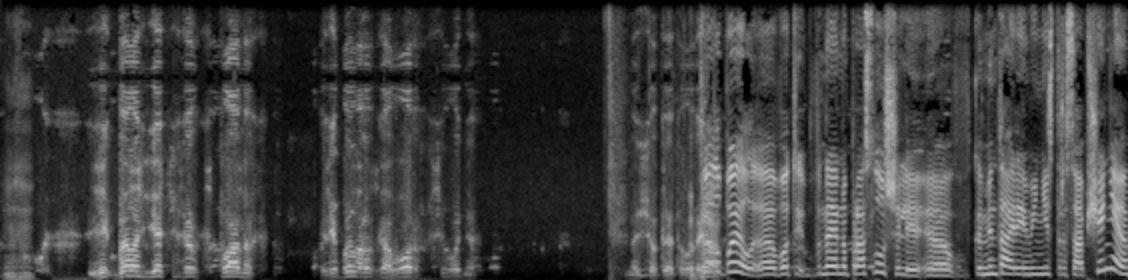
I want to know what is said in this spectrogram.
Мгм. Е- Было есть в планах или был разговор сегодня насчет этого рейса? Был, был. Э, Вот вы, наверное, прослушали э, в комментарии министра сообщения.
